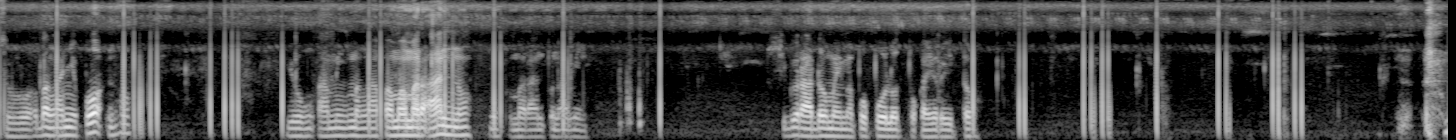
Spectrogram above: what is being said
So abangan nyo po no? Yung aming mga pamamaraan no? Yung pamaraan po namin sigurado may mapupulot po kayo rito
